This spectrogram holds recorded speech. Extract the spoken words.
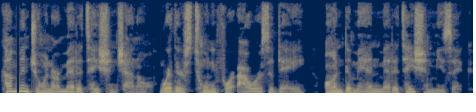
Come and join our meditation channel where there's 24 hours a day on demand meditation music.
